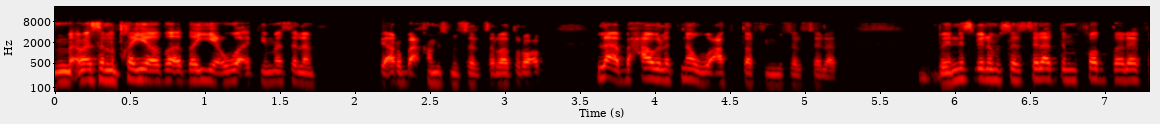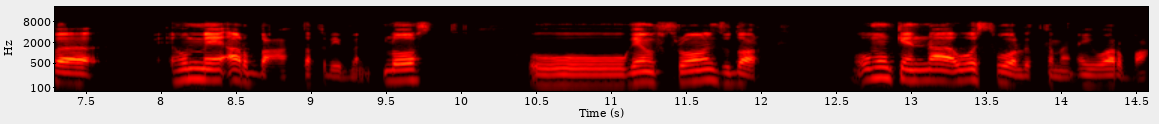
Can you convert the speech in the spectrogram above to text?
مثلا تخيل أضيع وقتي مثلا في أربع خمس مسلسلات رعب. لا بحاول أتنوع أكثر في المسلسلات. بالنسبة للمسلسلات المفضلة فهم أربعة تقريبا Lost و Game of Thrones و Dark وممكن Westworld كمان. أيوه أربعة.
